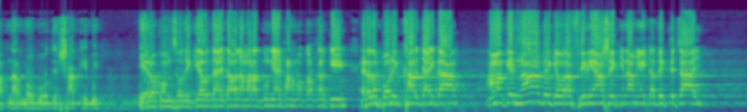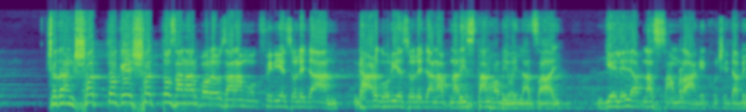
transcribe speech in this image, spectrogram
আপনার নবতের সাক্ষী দিক? এরকম যদি কেউ দেয়, তাহলে আমার দুনিয়ায় পাঠানোর দরকার কি? এটা তো পরীক্ষার জায়গা। আমাকে না দেখে ওরা ফিরে আসে কিনা আমি এটা দেখতে চাই। সুতরাং সত্যকে সত্য জানার পরেও যারা মুখ ফিরিয়ে চলে যান, ঘাড় ঘুরিয়ে চলে যান, আপনার স্থান হবে ওই লাজায়। গেলে আপনার চামড়া আগে খসে যাবে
